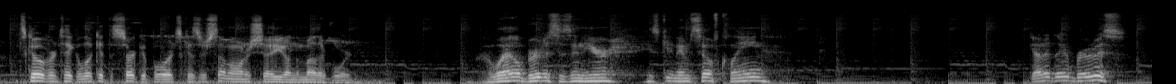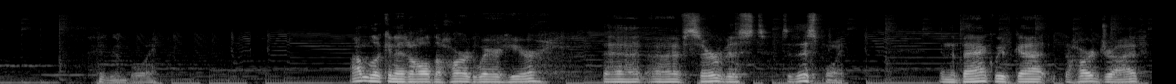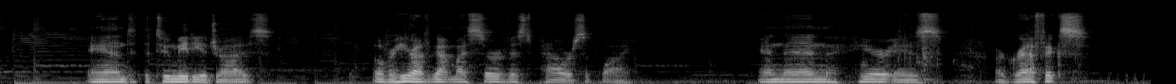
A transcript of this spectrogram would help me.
Let's go over and take a look at the circuit boards because there's something I want to show you on the motherboard. Well, Brutus is in here. He's getting himself clean. Got it there, Brutus? Good boy. I'm looking at all the hardware here that I've serviced to this point. In the back, we've got the hard drive and the two media drives. Over here, I've got my serviced power supply. And then here is our graphics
